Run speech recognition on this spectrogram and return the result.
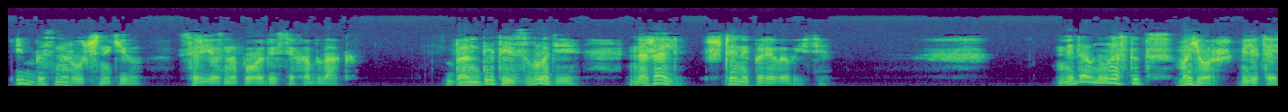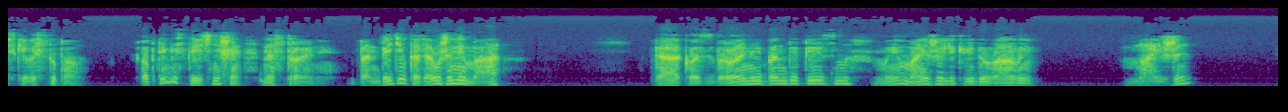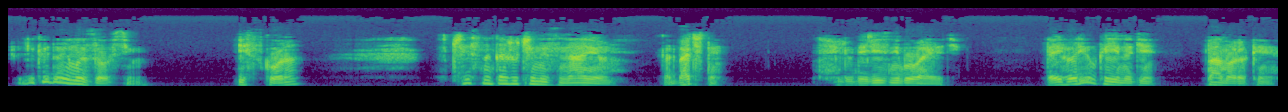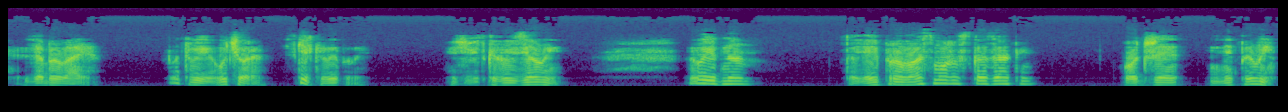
І без наручників, серйозно погодився хаблак. Бандити й злодії, на жаль, ще не перевелися. Недавно у нас тут майор міліцейський виступав. Оптимістичніше настроєний. Бандитів казав уже нема. Так, озброєний бандитизм ми майже ліквідували. Майже? Ліквідуємо зовсім. І скоро? Чесно кажучи, не знаю. От бачите, люди різні бувають. Та й горілка іноді памороки забиває. От ви учора скільки випили? Звідки ви взяли? Видно, то я й про вас можу сказати. Отже, не пили.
